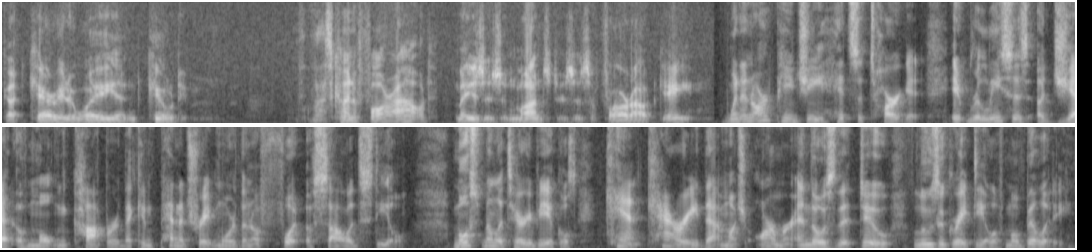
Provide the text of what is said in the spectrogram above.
got carried away and killed him. Well, that's kind of far out. Mazes and Monsters is a far out game. When an RPG hits a target, it releases a jet of molten copper that can penetrate more than a foot of solid steel. Most military vehicles can't carry that much armor, and those that do lose a great deal of mobility.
